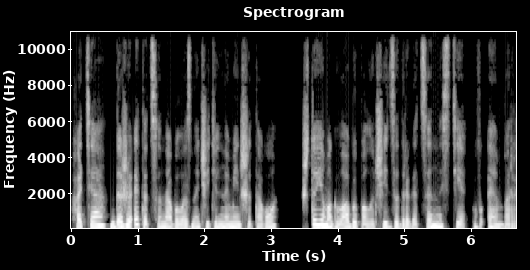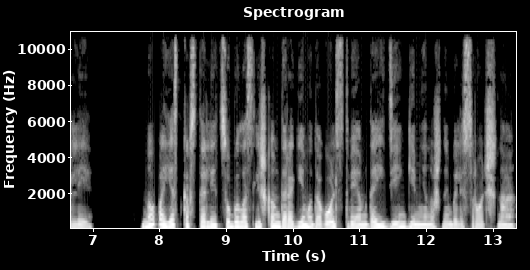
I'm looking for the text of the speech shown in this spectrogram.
хотя даже эта цена была значительно меньше того, что я могла бы получить за драгоценности в Эмберли. Но поездка в столицу была слишком дорогим удовольствием, да и деньги мне нужны были срочно.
